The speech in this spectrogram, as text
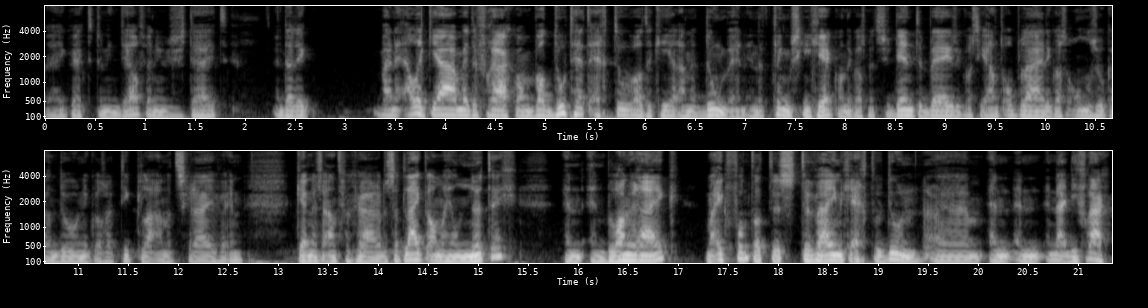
eh, ik werkte toen in Delft aan de universiteit, en dat ik bijna elk jaar met de vraag kwam: wat doet het echt toe wat ik hier aan het doen ben? En dat klinkt misschien gek, want ik was met studenten bezig, ik was hier aan het opleiden, ik was onderzoek aan het doen, ik was artikelen aan het schrijven en kennis aan het vergaren. Dus dat lijkt allemaal heel nuttig en, en belangrijk. Maar ik vond dat dus te weinig echt toe doen. Ehm, en en, en nou, die vraag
